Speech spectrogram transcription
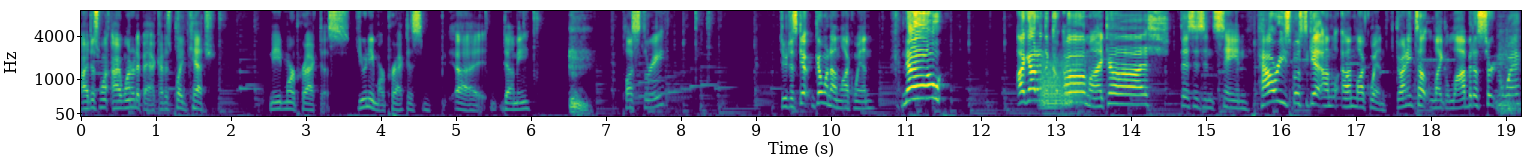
I just want, I wanted it back. I just played catch. Need more practice. You need more practice, uh, dummy. Plus three. Dude, just get, go and unlock win. No! I got in the, oh my gosh. This is insane. How are you supposed to get un unlock win? Do I need to like lob it a certain way?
